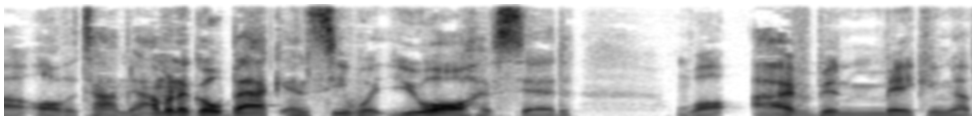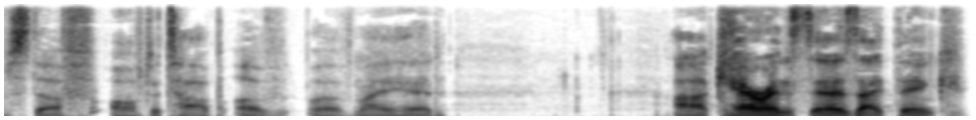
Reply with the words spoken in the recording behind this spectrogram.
uh, all the time. Now, I'm going to go back and see what you all have said while I've been making up stuff off the top of, of my head. Uh, Karen says, I think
